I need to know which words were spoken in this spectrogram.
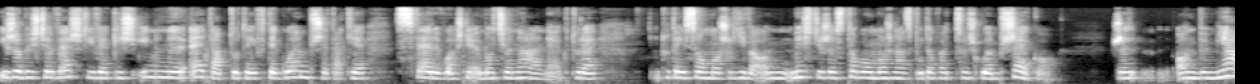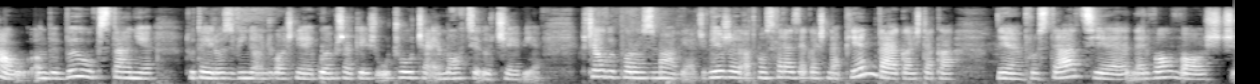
i żebyście weszli w jakiś inny etap, tutaj w te głębsze takie sfery właśnie emocjonalne, które tutaj są możliwe. On myśli, że z Tobą można zbudować coś głębszego, że on by miał, on by był w stanie tutaj rozwinąć właśnie głębsze jakieś uczucia, emocje do Ciebie. Chciałby porozmawiać. Wie, że atmosfera jest jakaś napięta, jakaś taka, nie wiem, frustrację, nerwowość,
